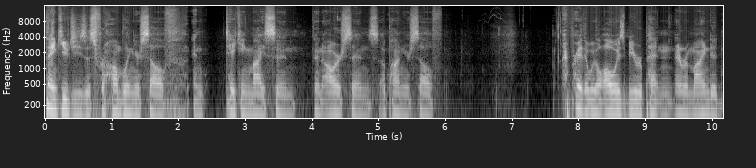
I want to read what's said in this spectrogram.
Thank you, Jesus, for humbling yourself and taking my sin and our sins upon yourself. I pray that we will always be repentant and reminded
